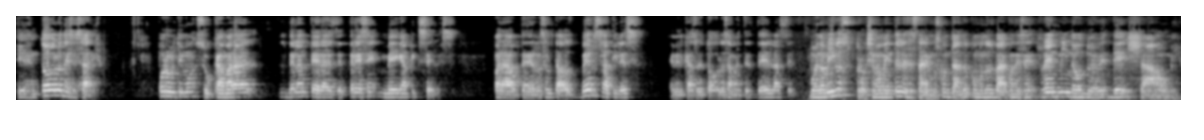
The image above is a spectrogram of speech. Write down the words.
tienen todo lo necesario. Por último, su cámara delantera es de 13 megapíxeles para obtener resultados versátiles en el caso de todos los amantes de las selfies. Bueno amigos, próximamente les estaremos contando cómo nos va con ese Redmi Note 9 de Xiaomi.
